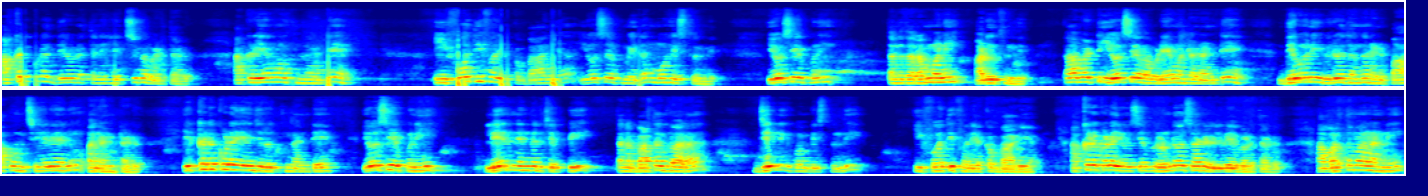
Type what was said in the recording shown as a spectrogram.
అక్కడ కూడా దేవుడు అతన్ని హెచ్చుగా పెడతాడు. అక్కడ ఏమవుతుందంటే ఈ ఫోర్తిఫర్ యొక్క భార్య యోసేపు మీద మోహిస్తుంది. యోసేపుని తనతో రమ్మని అడుగుతుంది. కాబట్టి యోసేపు అప్పుడు ఏమంటాడంటే దేవుని విరోధంగా నేను పాపం చేయలేను అని అంటాడు. ఇక్కడ కూడా ఏం జరుగుతుందంటే యోసేపుని లేని నిందలు చెప్పి తన భర్త ద్వారా జైలుకి పంపిస్తుంది ఈ ఫోతిఫర్ యొక్క భార్య. అక్కడ కూడా యోసేపు రెండోసారి వెలివేయబడతాడు. ఆ వర్తమానాన్ని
